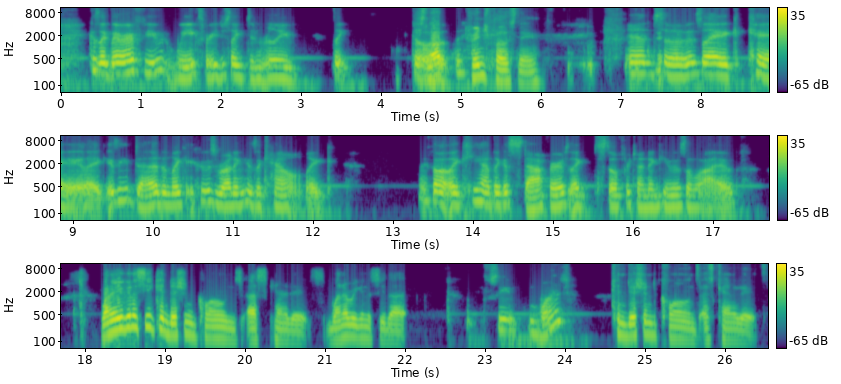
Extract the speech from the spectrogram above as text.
because like there were a few weeks where he just like didn't really like go not out. cringe posting. And so it was like, okay, like is he dead? And like who's running his account? Like I thought like he had like a staffer like still pretending he was alive. When are you going to see conditioned clones as candidates? When are we going to see that? See what? Conditioned clones as candidates.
